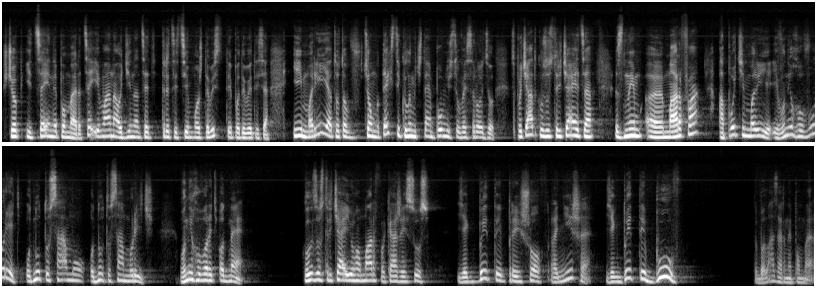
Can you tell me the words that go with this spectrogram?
щоб і цей не помер? Це Івана 11.37, можете висвіти і подивитися. І Марія, тобто в цьому тексті, коли ми читаємо повністю весь розділ, спочатку зустрічається з ним е, Марфа, а потім Марія. І вони говорять одну ту саму, одну ту саму річ. Вони говорять одне. Коли зустрічає його Марфа, каже Ісус: якби ти прийшов раніше, якби ти був, то би Лазар не помер.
